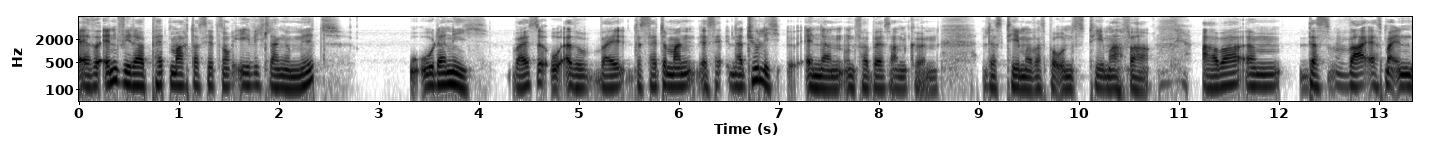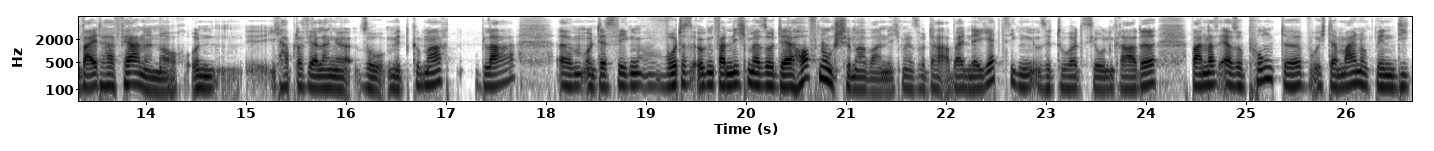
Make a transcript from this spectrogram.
also entweder Pat macht das jetzt noch ewig lange mit oder nicht. Weißt du, also, weil das hätte man es natürlich ändern und verbessern können, das Thema, was bei uns Thema war. Aber ähm, das war erstmal in weiter Ferne noch. Und ich habe das ja lange so mitgemacht, bla. Ähm, und deswegen wurde es irgendwann nicht mehr so, der Hoffnungsschimmer war nicht mehr so da. Aber in der jetzigen Situation gerade waren das eher so Punkte, wo ich der Meinung bin, die,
